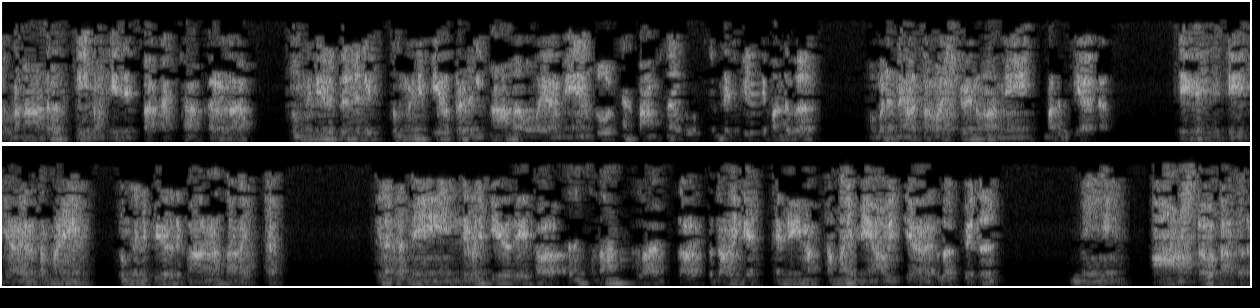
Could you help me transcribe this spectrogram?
තුන හතර තියෙනවා. ඒ දෙක සාකච්ඡා කරලා තුන්වෙනි ලෙබෙන්නේ තුන්වෙනි පියවරට ගියාම ඔය main route and functional route දෙක පිළිබඳව ඔබට නැවත අවශ්‍ය වෙනවා මේ මතක තියාගන්න. ඒක හිතේ තියාගෙන තමයි තුන්වෙනි පියවරේ කාරණා සාකච්ඡා. ඊළඟට මේ දෙවෙනි පියවරේ තවත් සඳහන් කළා තවත් ප්‍රධාන ගැටලුවක් තමයි මේ අවිද්‍යාව ඇතුළත් වෙන මේ ආශ්‍රව හතර.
